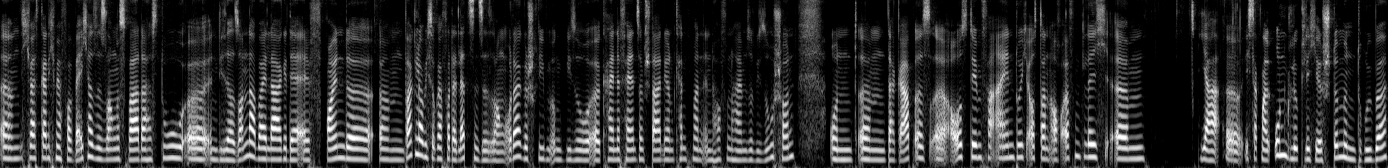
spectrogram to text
ähm, ich weiß gar nicht mehr vor welcher Saison es war, da hast du äh, in dieser Sonderbeilage der Elf Freunde, ähm, war glaube ich sogar vor der letzten Saison, oder? Geschrieben irgendwie so, äh, keine Fans im Stadion kennt man in Hoffenheim sowieso schon. Und ähm, da gab es äh, aus dem Verein durchaus dann auch öffentlich ähm, ja, äh, ich sag mal, unglückliche Stimmen drüber.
